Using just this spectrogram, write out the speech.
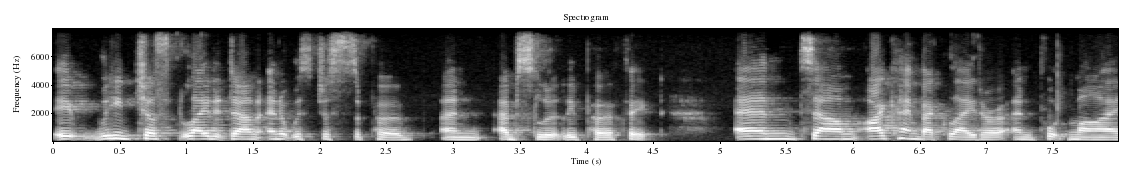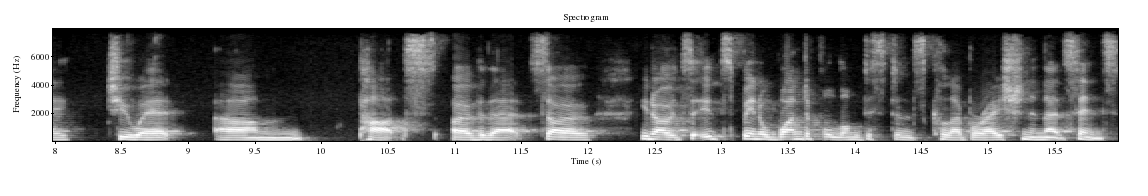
it, he just laid it down and it was just superb and absolutely perfect. And um, I came back later and put my duet um, parts over that. So, you know, it's it's been a wonderful long distance collaboration in that sense.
